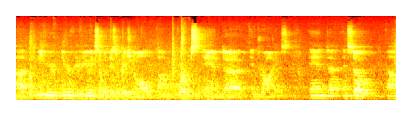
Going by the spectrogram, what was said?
uh, even, even reviewing some of his original um, works and, uh, and drawings. And, and so um,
